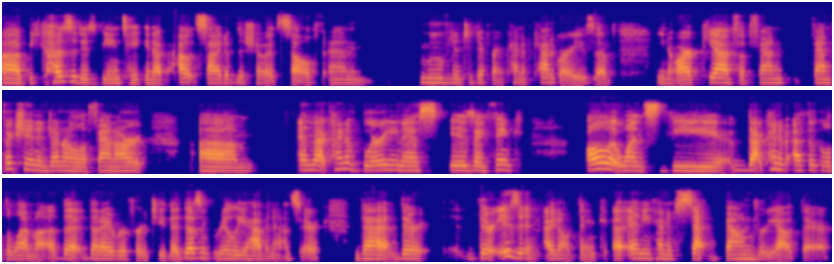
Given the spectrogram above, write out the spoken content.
uh, because it is being taken up outside of the show itself and moved into different kind of categories of, you know, RPF of fan fan fiction in general, of fan art, um, and that kind of blurriness is, I think all at once the that kind of ethical dilemma that that I refer to that doesn't really have an answer that there there isn't I don't think any kind of set boundary out there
